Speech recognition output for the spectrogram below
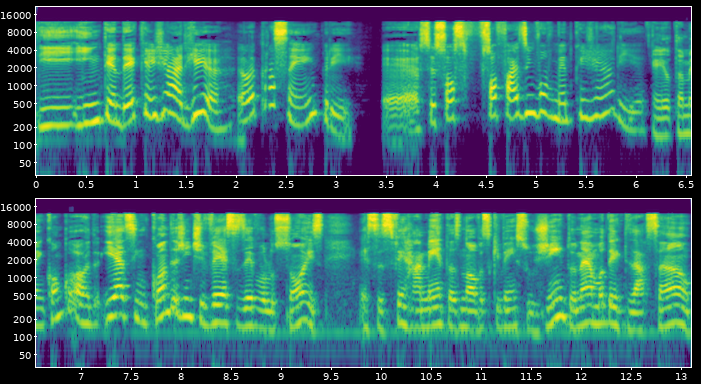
E, e entender que a engenharia ela é para sempre. É, você só, só faz envolvimento com engenharia. Eu também concordo. E assim, quando a gente vê essas evoluções, essas ferramentas novas que vêm surgindo, né? A modernização,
